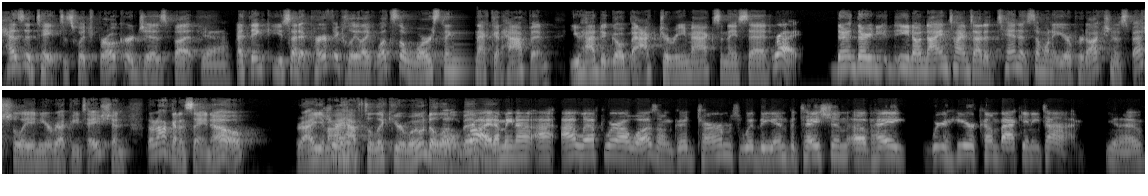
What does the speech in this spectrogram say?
hesitate to switch brokerages, but yeah. I think you said it perfectly. Like what's the worst thing that could happen? You had to go back to Remax and they said, right. They're, they're, you know, nine times out of 10 at someone at your production, especially in your reputation, they're not going to say no right? You sure. might have to lick your wound a little well, bit. Right. But... I mean, I, I left where I was on good terms with the invitation of, hey, we're here, come back anytime, you know,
